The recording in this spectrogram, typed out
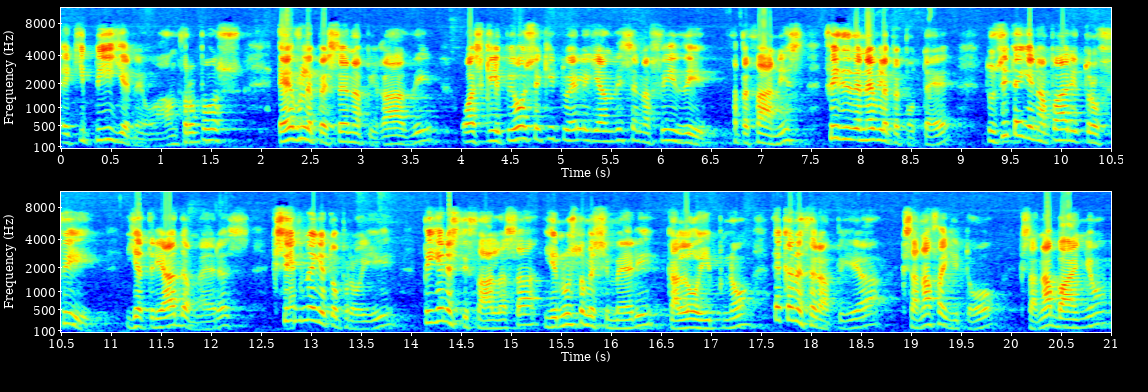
Εκεί πήγαινε ο άνθρωπος, έβλεπε ένα πηγάδι, ο Ασκληπιός εκεί του έλεγε αν δεις ένα φίδι θα πεθάνεις, φίδι δεν έβλεπε ποτέ, τους ζήταγε να πάρει τροφή για 30 μέρες, ξύπναγε το πρωί, πήγαινε στη θάλασσα, γυρνούσε το μεσημέρι, καλό ύπνο, έκανε θεραπεία, ξανά φαγητό, ξανά μπάνιο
